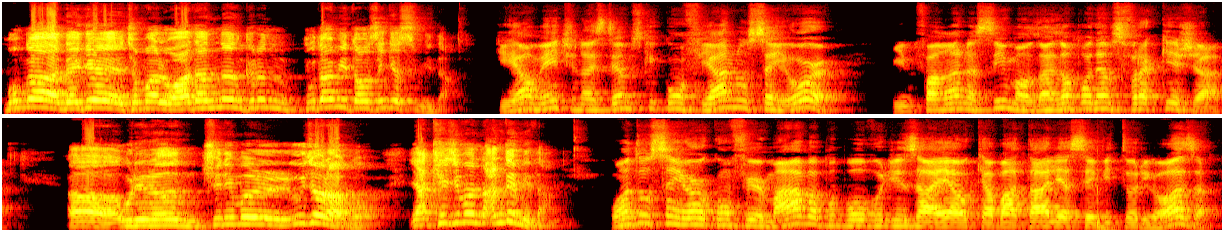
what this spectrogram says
뭔가 내게 정말 와닿는 그런 부담이 더 생겼습니다. Que realmente nós temos que confiar no Senhor. E falando assim, irmãos, nós não podemos fraquejar. 아, 우리는 주님을 의존하고 약해지면 안 됩니다. Quando o Senhor confirmava para o povo de Israel que a batalha ia ser vitoriosa,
